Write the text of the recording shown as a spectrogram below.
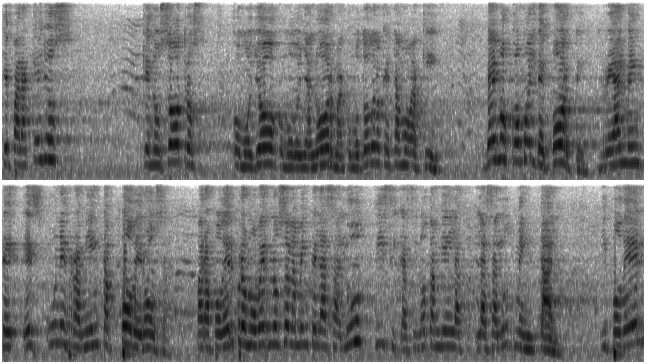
que para aquellos que nosotros, como yo, como doña Norma, como todos los que estamos aquí, vemos cómo el deporte realmente es una herramienta poderosa para poder promover no solamente la salud física, sino también la, salud mental y poder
